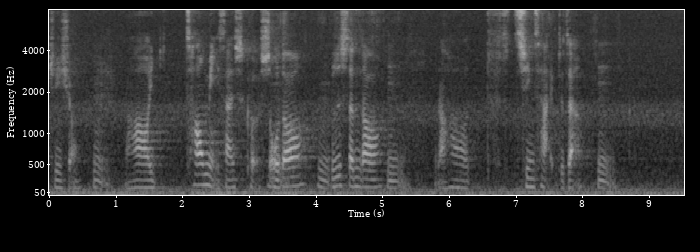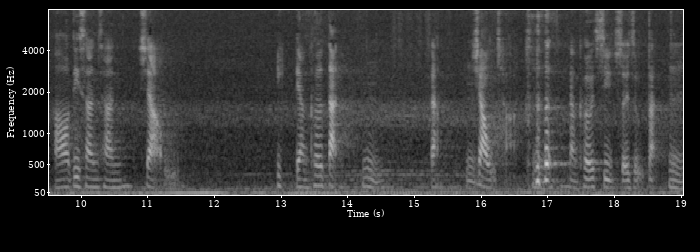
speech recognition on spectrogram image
鸡胸，嗯。然后糙米三十克，熟的哦，嗯。不是生的哦，嗯。然后青菜就这样，嗯。然后第三餐下午一两颗蛋，嗯。这样，下午茶。两颗鸡水煮蛋，嗯。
